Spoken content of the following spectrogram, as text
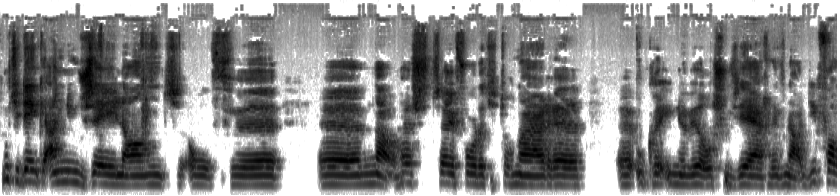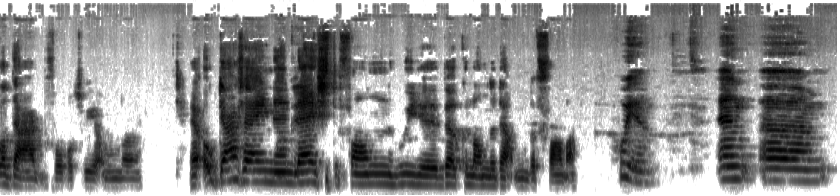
moet je denken aan Nieuw-Zeeland. Of, uh, uh, nou, hè, stel je voor dat je toch naar Oekraïne wil zoiets dergelijks. Nou, die vallen daar bijvoorbeeld weer onder. ook daar zijn okay. lijsten van hoe je, welke landen daaronder vallen. Goeie. En... Um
